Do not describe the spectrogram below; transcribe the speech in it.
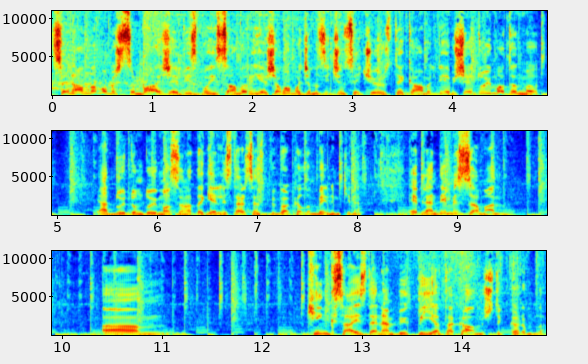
Sen anlamamışsın Bayce. Biz bu insanları yaşam amacımız için seçiyoruz. Tekamül diye bir şey duymadın mı? Ya duydum duymasına da gelin isterseniz bir bakalım benimkine. Evlendiğimiz zaman um, king size denen büyük bir yatak almıştık karımla.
